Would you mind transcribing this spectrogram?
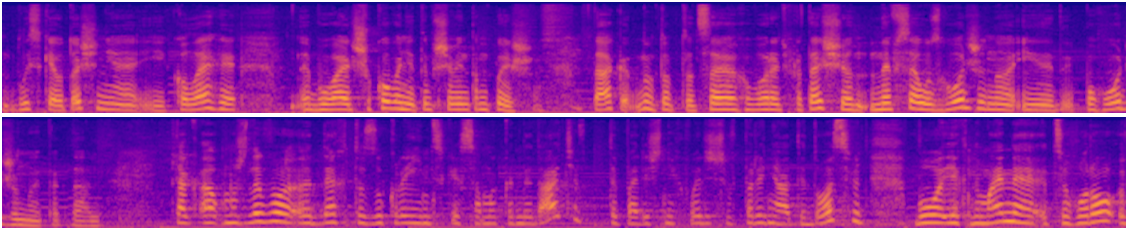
близьке оточення і колеги бувають шоковані тим, що він там пише. Так, ну тобто, це говорить про те, що не все узгоджено і погоджено, і так далі. Так, а можливо, е, дехто з українських саме кандидатів теперішніх вирішив перейняти досвід, бо, як на мене, цього року.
